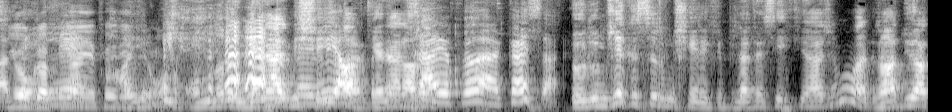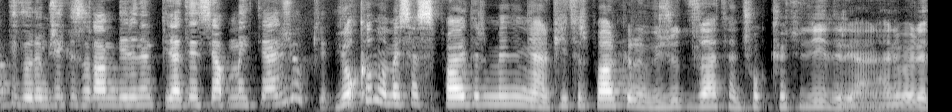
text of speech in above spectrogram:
yapıyorlar, yoga belli. falan yapıyor Hayır diyebilir miyiz? oğlum, onların genel bir şeyi var. Genel güzel adam yapıyorlar arkadaşlar. örümcek ısırmış herifi. Pilatese ihtiyacı mı var? Radyoaktif örümcek ısıran birinin pilates yapma ihtiyacı yok ki. Yok ama mesela Spider-Man'in yani Peter Parker'ın vücudu zaten çok kötü değildir yani. Hani böyle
